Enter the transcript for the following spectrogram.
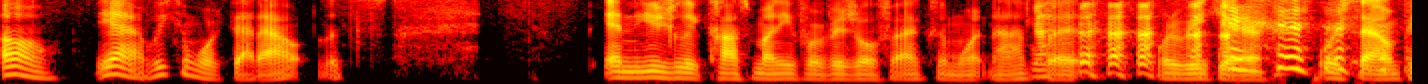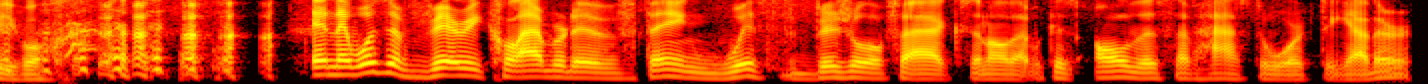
oh yeah, we can work that out. Let's. and usually it costs money for visual effects and whatnot. But what do we care? We're sound people. and it was a very collaborative thing with visual effects and all that because all of this stuff has to work together.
